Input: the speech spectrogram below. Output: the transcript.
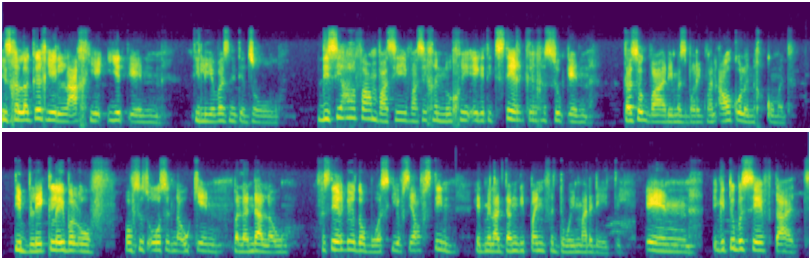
jy's gelukkig, jy lag, jy eet en die lewe is net so. Die selfam was hy was hy genoeg. Ek het iets sterker gesoek en dis ook waar die misbruik van alkohol ingekom het. Die black label of of soos ons dit nou ken, Belinda Low versterker dop whisky of selfs 10 het my laat dink die pyn verdwyn maar dit het nie. En ek het toe besef dat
